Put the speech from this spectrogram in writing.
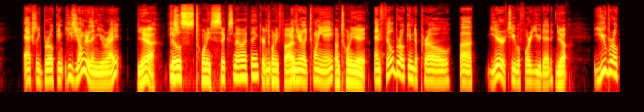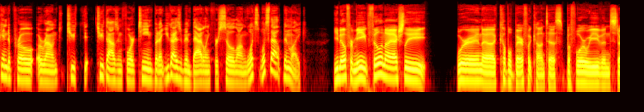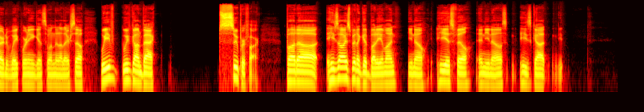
actually broke in. He's younger than you, right? Yeah. He's- Phil's 26 now, I think, or And- 25. And you're like 28. I'm 28. and Phil broke into pro a year or two before you did. Yeah. You broke into pro around two, 2014, but uh, you guys have been battling for so long. What's what's that been like? You know, for me, Phil and I actually were in a couple barefoot contests before we even started wakeboarding against one another. So we've we've gone back super far. But uh he's always been a good buddy of mine. You know, he is Phil and you know, he's got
